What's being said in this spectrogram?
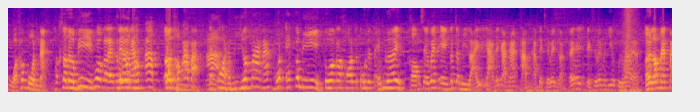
หัวข้างบนน่ะสเลอร์บี้พวกอะไรเขาเขาเรีเรียยกกว่าว่านะท็อปอัพเออท็อปอัพอะแต่อ่า ก่อนน่ะมีเยอะมากนะมดเอ็กก็มีตัวละครการ์ตูนจะเต็มเลย ของเซเว่นเองก็จะมีหลายอย่างด้วยกันฮะ ถามถามเด็กเซเว่นก่อนเอ้ยเด็กเซเว่นเมื่อกี้คุยว่าอะไรนะเออล็อกแมนแป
